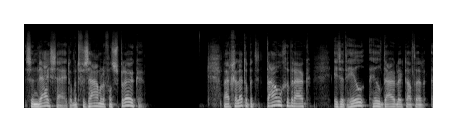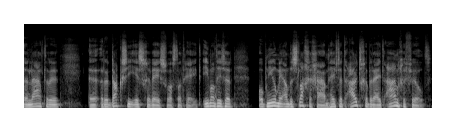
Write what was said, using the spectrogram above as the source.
zijn wijsheid, om het verzamelen van spreuken. Maar gelet op het taalgebruik is het heel, heel duidelijk dat er een latere uh, redactie is geweest, zoals dat heet. Iemand is er opnieuw mee aan de slag gegaan, heeft het uitgebreid aangevuld.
